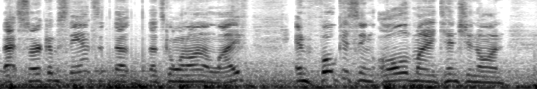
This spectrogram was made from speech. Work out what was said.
that circumstance that, that's going on in life, and focusing all of my attention on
